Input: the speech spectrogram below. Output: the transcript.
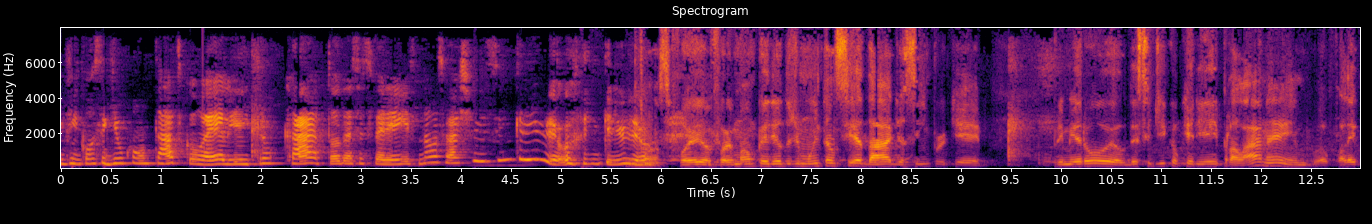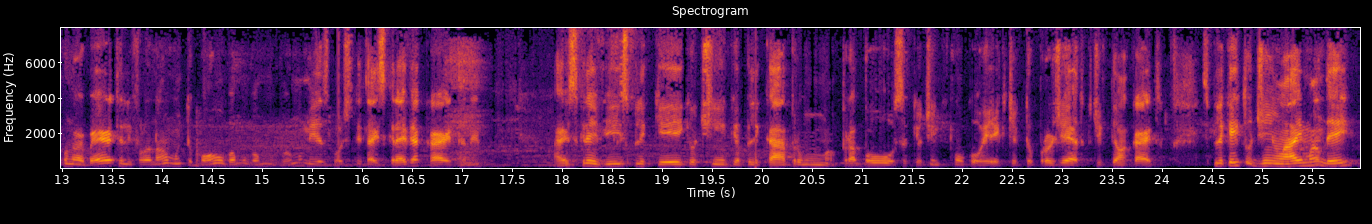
enfim, conseguir o um contato com ela e trocar toda essa experiência. Nossa, eu acho isso incrível, incrível. Nossa, foi, foi um período de muita ansiedade, assim, porque primeiro eu decidi que eu queria ir para lá, né? Eu falei com o Norberto, ele falou: "Não, muito bom, vamos, vamos, vamos mesmo, pode tentar, escreve a carta, né?" Aí eu escrevi, expliquei que eu tinha que aplicar para uma para bolsa, que eu tinha que concorrer, que tinha que ter um projeto, que tinha que ter uma carta. Expliquei tudinho lá e mandei.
